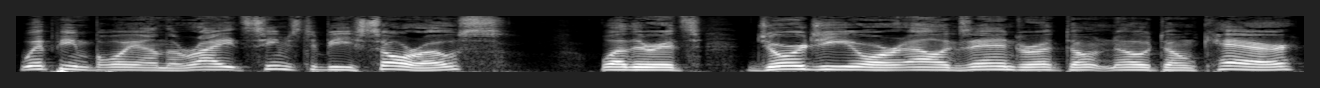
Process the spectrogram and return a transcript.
whipping boy on the right seems to be Soros. Whether it's Georgie or Alexandra, don't know, don't care.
